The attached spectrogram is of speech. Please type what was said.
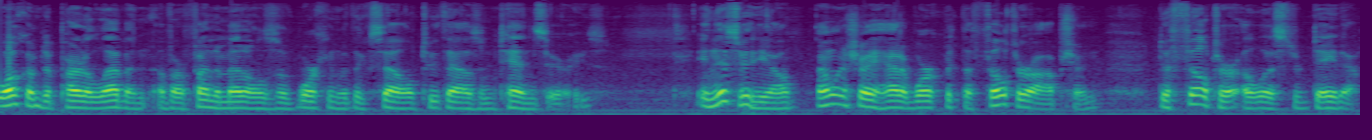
Welcome to part 11 of our Fundamentals of Working with Excel 2010 series. In this video, I want to show you how to work with the filter option to filter a list of data.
